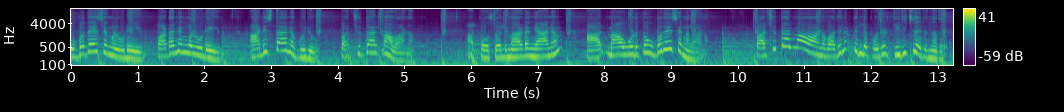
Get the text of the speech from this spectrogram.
ഉപദേശങ്ങളുടെയും പഠനങ്ങളുടെയും അടിസ്ഥാന ഗുരു പരിശുദ്ധാത്മാവാണ്. അപ്പോസ്തലന്മാരുടെ ജ്ഞാനം ആത്മാവ് കൊടുത്ത ഉപദേശങ്ങളാണ്. പരിശുദ്ധാത്മാവാണ് വചനത്തിന്റെ പൊരുൾ തിരിച്ചു തരുന്നത്.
